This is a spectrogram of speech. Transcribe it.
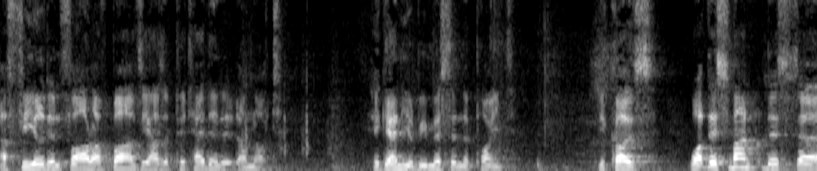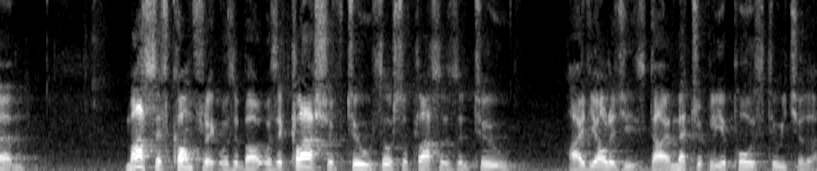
a, a field in far off Barnsley has a pithead in it or not. Again, you'll be missing the point. Because what this, man, this um, massive conflict was about was a clash of two social classes and two ideologies diametrically opposed to each other.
